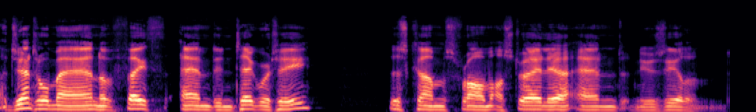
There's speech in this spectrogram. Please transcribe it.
A gentleman of faith and integrity. This comes from Australia and New Zealand.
